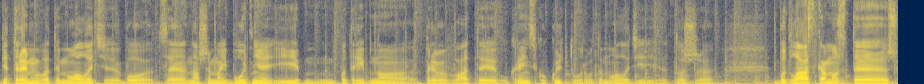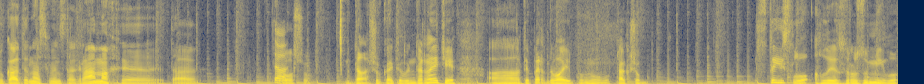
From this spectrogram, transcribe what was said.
підтримувати молодь, е, бо це наше майбутнє, і потрібно прививати українську культуру до молоді. Тож, е, будь ласка, можете шукати нас в інстаграмах е, та Так. прошу. Да, шукайте в інтернеті. А тепер давай, ну, так, щоб стисло, але зрозуміло,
